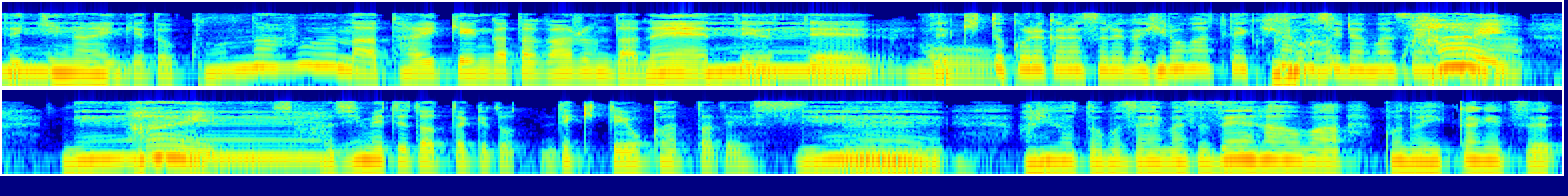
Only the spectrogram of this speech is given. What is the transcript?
できないけどこんな風な体験型があるんだねって言って、もう。きっとこれからそれが広がっていくかもしれませんから。はい。ねはい。初めてだったけど、できてよかったです。ね、うん、ありがとうございます。前半はこの1ヶ月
